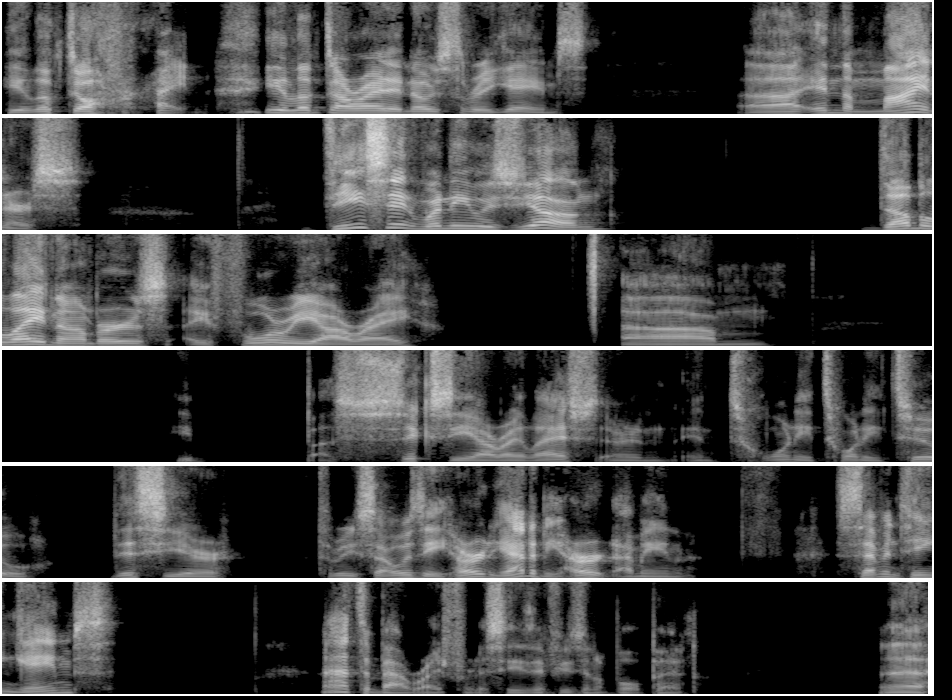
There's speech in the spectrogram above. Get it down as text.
he looked all right. He looked all right in those three games. Uh, in the minors, decent when he was young. Double A numbers, a four ERA. Um, he six ERA last year in, in 2022. This year, three. So was he hurt? He had to be hurt. I mean, 17 games. That's about right for the season if he's in a bullpen. Eh,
